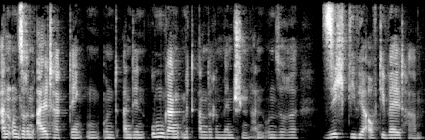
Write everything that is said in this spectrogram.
an unseren Alltag denken und an den Umgang mit anderen Menschen, an unsere Sicht, die wir auf die Welt haben.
